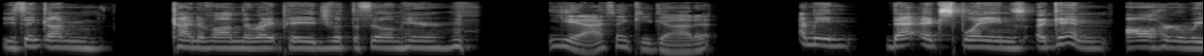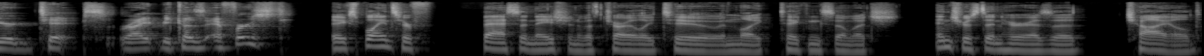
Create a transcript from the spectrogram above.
You think i'm kind of on the right page with the film here? Yeah i think you got it I mean, that explains again all her weird tics, right? Because at first it explains her fascination with Charlie too and like taking so much interest in her as a child.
